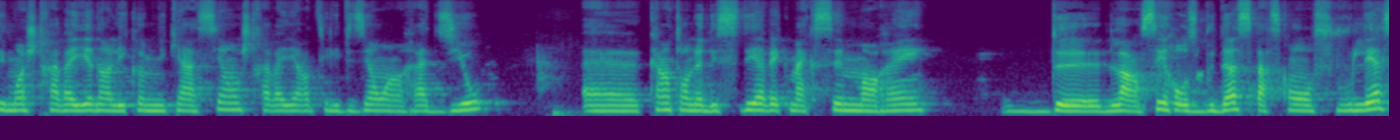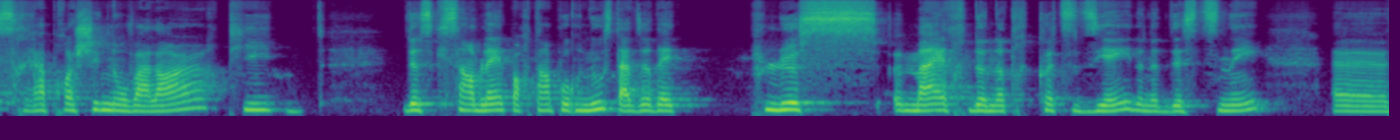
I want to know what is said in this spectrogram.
moi, je travaillais dans les communications, je travaillais en télévision, en radio. Euh, quand on a décidé avec Maxime Morin de lancer Rose Bouddha, c'est parce qu'on voulait se rapprocher de nos valeurs, puis de ce qui semblait important pour nous, c'est-à-dire d'être plus maître de notre quotidien, de notre destinée. Euh,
